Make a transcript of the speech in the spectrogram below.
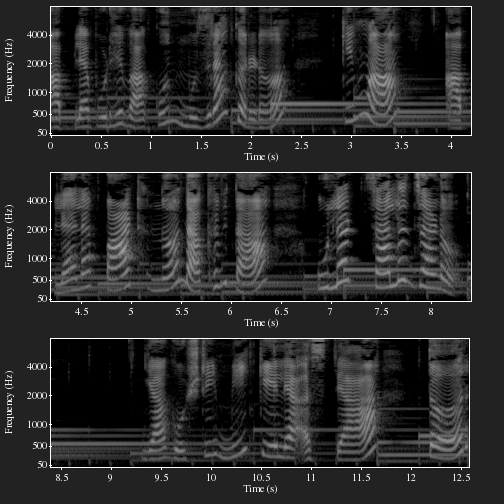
आपल्या पुढे वाकून मुजरा करणं किंवा आपल्याला पाठ न दाखविता उलट चालत जाणं या गोष्टी मी केल्या असत्या तर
